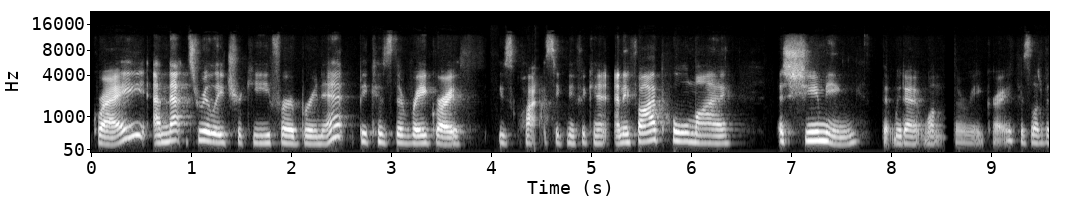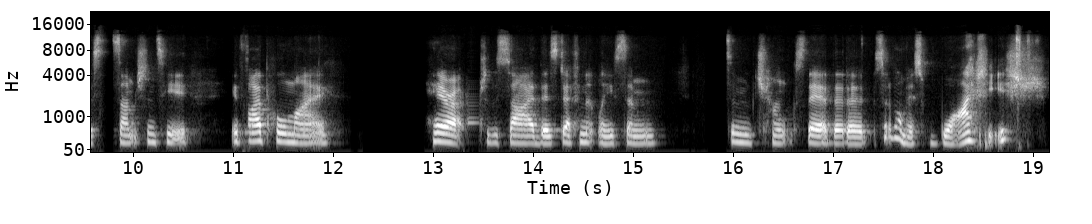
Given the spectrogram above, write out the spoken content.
grey. And that's really tricky for a brunette because the regrowth is quite significant. And if I pull my, assuming that we don't want the regrowth, there's a lot of assumptions here. If I pull my hair up to the side, there's definitely some some chunks there that are sort of almost whitish.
